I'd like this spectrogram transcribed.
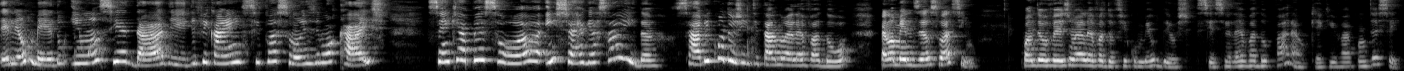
ele é um medo e uma ansiedade de ficar em situações e locais sem que a pessoa enxergue a saída. Sabe quando a gente está no elevador? Pelo menos eu sou assim. Quando eu vejo um elevador, eu fico, meu Deus, se esse elevador parar, o que é que vai acontecer?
